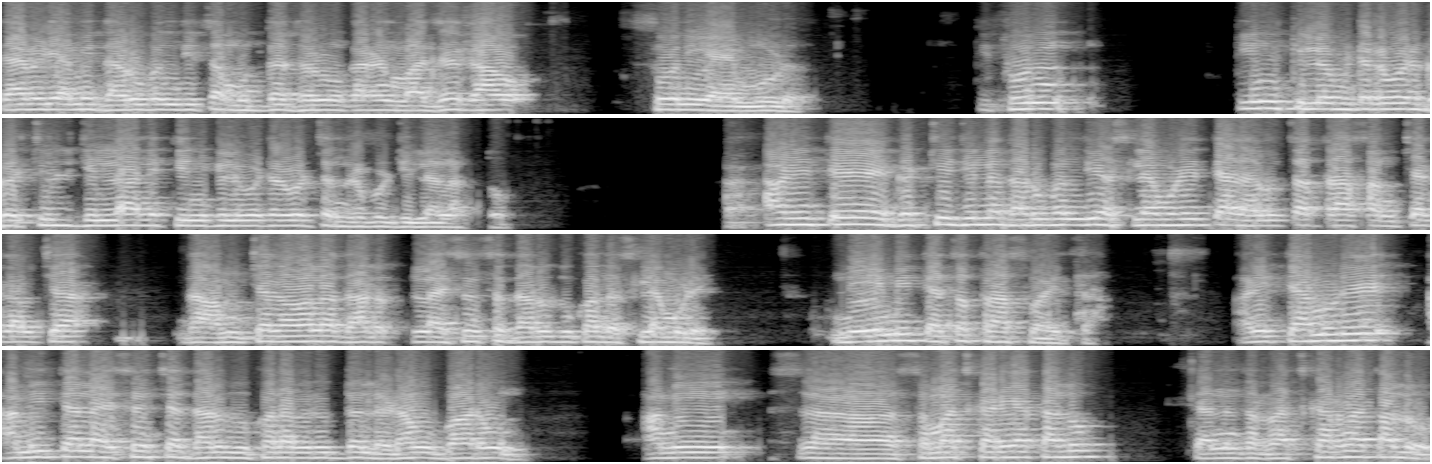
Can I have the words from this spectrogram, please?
त्यावेळी आम्ही दारूबंदीचा मुद्दा धरून कारण माझं गाव सोनी आहे मूळ. तिथून तीन किलोमीटरवर गडचिरोली जिल्हा आणि तीन किलोमीटरवर चंद्रपूर जिल्हा लागतो. आणि ते गडचिरोली जिल्हा दारूबंदी असल्यामुळे त्या दारूचा त्रास आमच्या गावच्या आमच्या गावाला दार लायसन्स दारू दुकान असल्यामुळे नेहमी त्याचा त्रास व्हायचा. आणि त्यामुळे आम्ही त्या लायसन्सच्या दारू दुकानाविरुद्ध लढा उभारून आम्ही समाजकार्यात आलो त्यानंतर राजकारणात आलो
